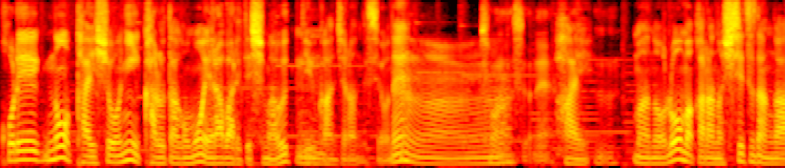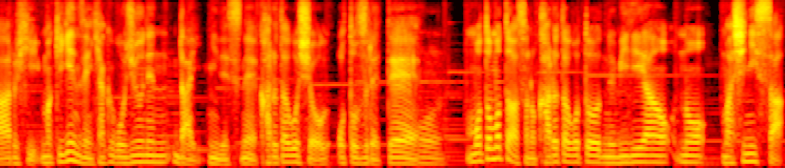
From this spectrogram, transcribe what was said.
これの対象にカルタゴも選ばれてしまうっていう感じなんですよね。うんそうなんですよね。はいうんまあ、あのローマからの使節団がある日、まあ、紀元前150年代にですねカルタゴ市を訪れてはいもともとはそのカルタゴとヌビディアのマシニッサ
